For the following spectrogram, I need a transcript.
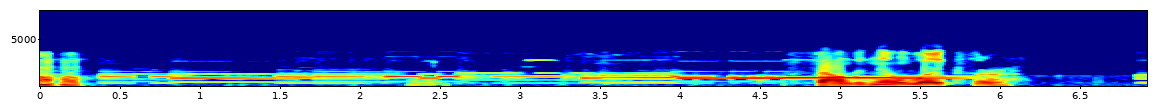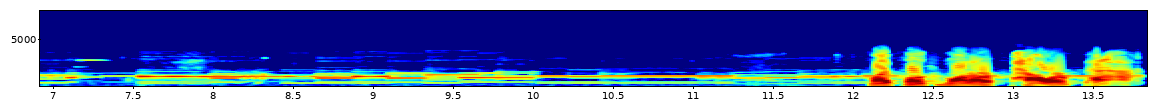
Found an elixir. My Pokemon are power packed.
